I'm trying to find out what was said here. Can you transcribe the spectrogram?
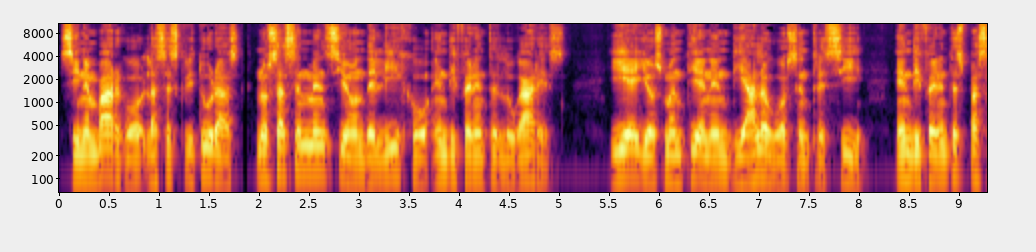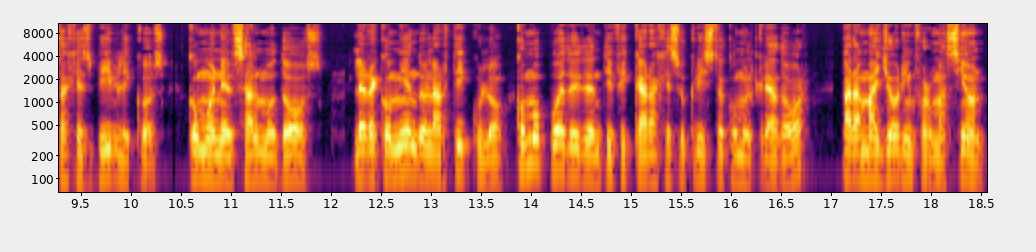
Sin embargo, las escrituras nos hacen mención del Hijo en diferentes lugares, y ellos mantienen diálogos entre sí en diferentes pasajes bíblicos, como en el Salmo 2. Le recomiendo el artículo ¿Cómo puedo identificar a Jesucristo como el Creador? Para mayor información.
